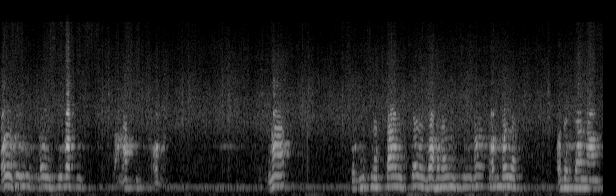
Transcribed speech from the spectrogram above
položili své životy za naši svobodu. Z nás, kteří jsme stáli v těle zahraničního odboje, odešel nám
